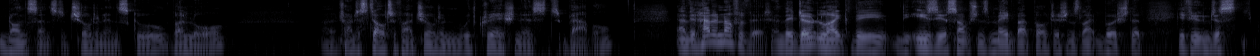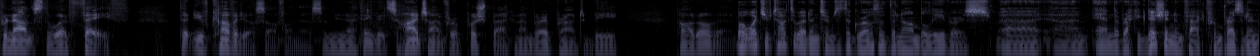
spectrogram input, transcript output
nonsense to children in school by law, uh, trying to stultify children with creationist babble. And they've had enough of it, and they don't like the, the easy assumptions made by politicians like Bush that if you can just pronounce the word faith, that you've covered yourself on this. I mean, I think it's high time for a pushback, and I'm very proud to be part of it. But what you've talked about in terms of the growth of the non-believers uh, um, and the recognition, in fact, from President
